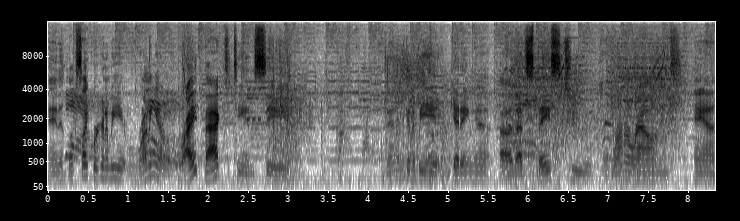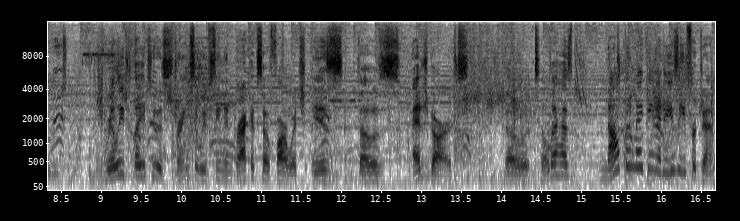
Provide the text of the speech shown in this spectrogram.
and it looks like we're going to be running it right back to TNC. Then going to be getting uh, that space to run around and really play to his strengths that we've seen in bracket so far, which is those edge guards. Though Tilde has not been making it easy for Gen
